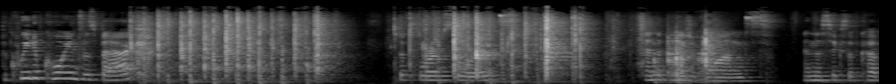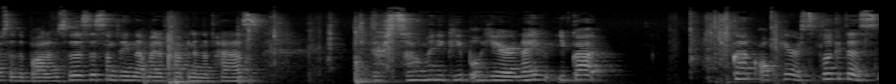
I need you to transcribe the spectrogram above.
The Queen of Coins is back. The Four of Swords. And the Page of Wands. And the Six of Cups at the bottom. So this is something that might have happened in the past. There's so many people here. Now you've, you've got you've got all pairs. Look at this.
